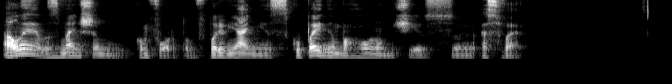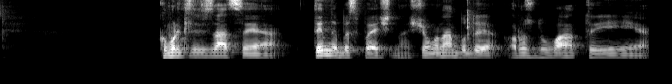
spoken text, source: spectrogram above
але з меншим комфортом в порівнянні з купейним вагоном чи з СВ. Комерціалізація тим небезпечна, що вона буде роздувати е,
